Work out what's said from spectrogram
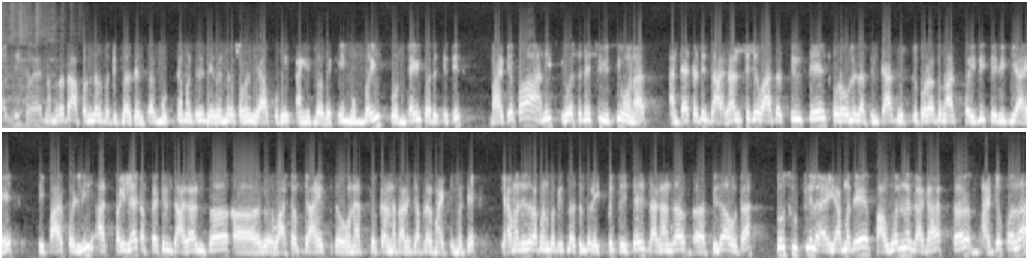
अगदी खरं आहे. नम्रता आपण जर बघितलं असेल तर मुख्यमंत्री देवेंद्र फडणवीस यापूर्वी सांगितलं होतं की मुंबईत कोणत्याही परिस्थितीत भाजपा आणि शिवसेनेची युती होणार आणि त्यासाठी जागांचे जे वाद असतील ते सोडवले जातील. त्या दृष्टिकोनातून आज पहिली फेरी जी आहे ती पार पडली. आज पहिल्या टप्प्यातील जागांचं वाटप जे आहे होण्यात करण्यात आल्याची आपल्याला माहिती मिळते. यामध्ये जर आपण बघितलं असेल तर एकशे बेचाळीस जागांचा तिढा होता. तो सुटलेला आहे. यामध्ये बावन्न जागा तर भाजपला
